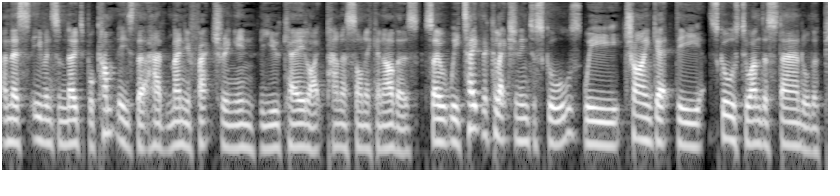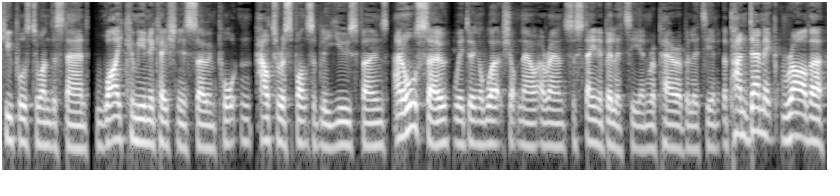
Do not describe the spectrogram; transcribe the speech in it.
And there's even some notable companies that had manufacturing in the UK, like Panasonic and others. So we take the collection into schools. We try and get the schools to understand or the pupils to understand why communication is so important, how to responsibly use phones. And also, we're doing a workshop now around sustainability and repairability. And the pandemic rather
